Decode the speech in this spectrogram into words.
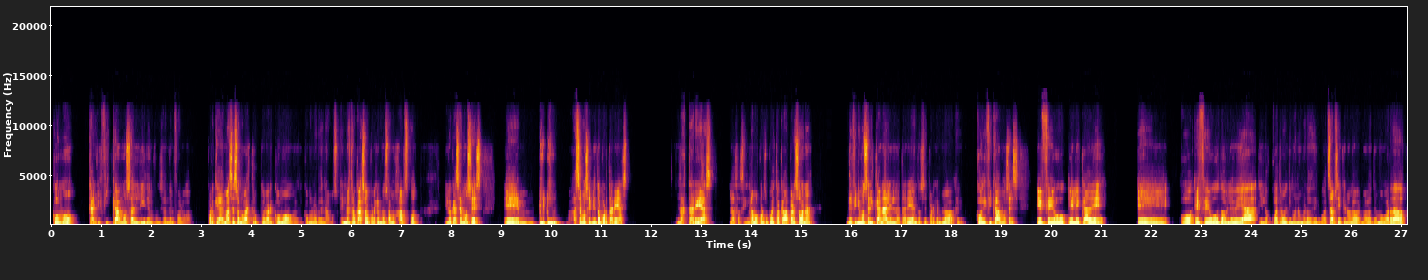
cómo calificamos al lead en función del follow-up. Porque además eso nos va a estructurar cómo, cómo lo ordenamos. En nuestro caso, por ejemplo, usamos HubSpot y lo que hacemos es, em, hacemos seguimiento por tareas. Las tareas las asignamos, por supuesto, a cada persona. Definimos el canal en la tarea. Entonces, por ejemplo, eh, codificamos, es FU, LKD eh, o FUWA y los cuatro últimos números del WhatsApp, si es que no lo, no lo tenemos guardado.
